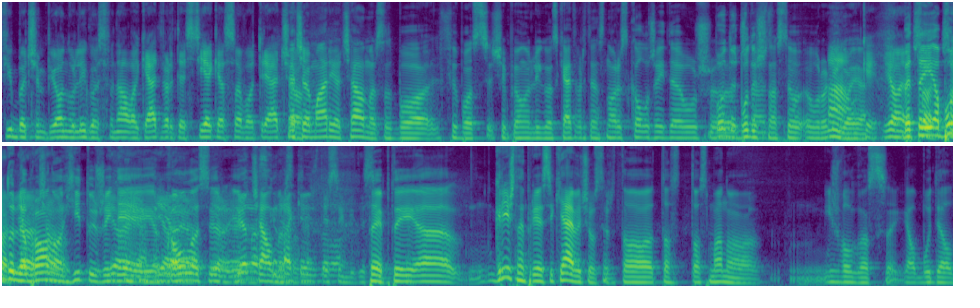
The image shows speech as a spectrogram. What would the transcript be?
FIBA čempionų lygos finalo ketvirtė, siekia savo trečio. Čia, Mario Čelmarsas buvo FIBA čempionų lygos ketvirtės, Norris Cole žaidė už Budišnas Eurolygoje. A, okay. jo, Bet tai abu jo, Lebrono hitų žaidėjai, ir jo, ir, ir teisingai. Taip, tai uh, grįžtant prie Sikevičiaus ir to, tos, tos mano išvalgos galbūt dėl,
